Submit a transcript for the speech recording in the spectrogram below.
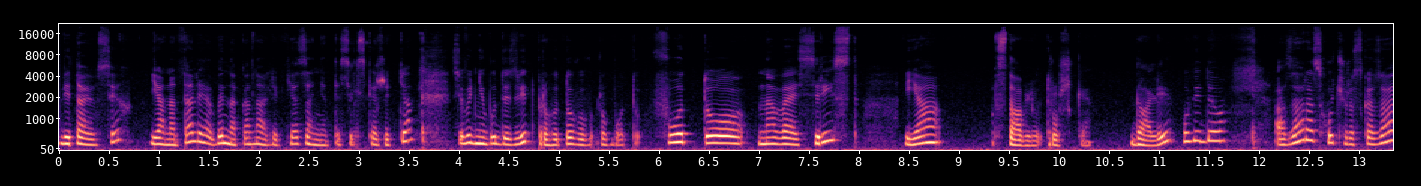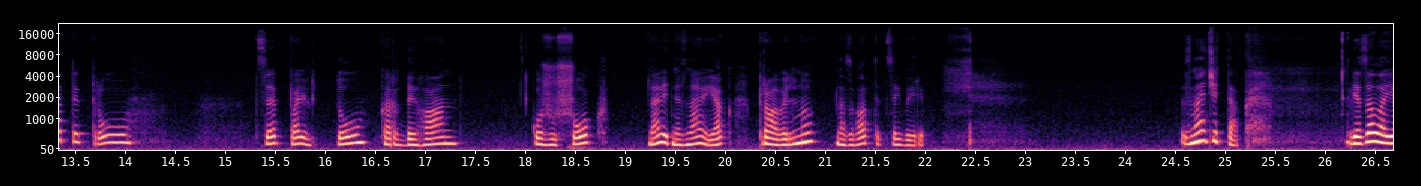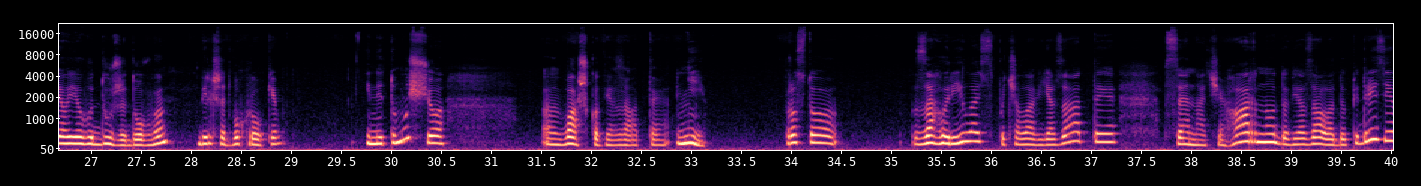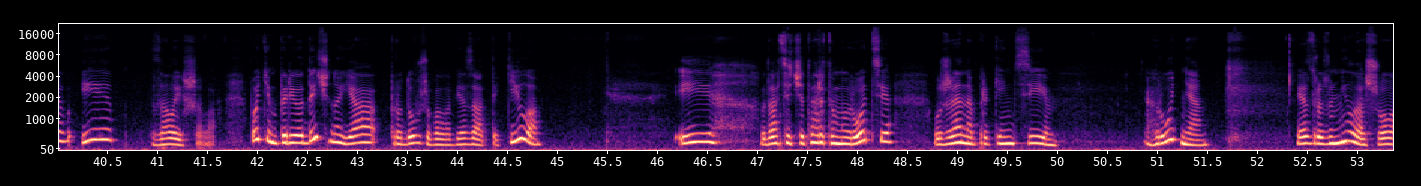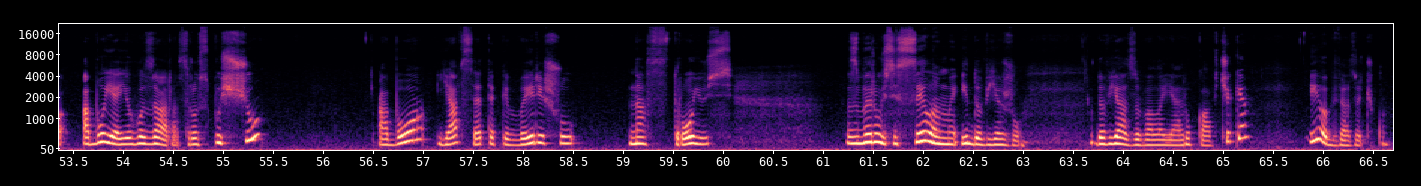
Вітаю всіх! Я Наталія, ви на каналі В'язання та сільське життя. Сьогодні буде звіт про готову роботу. Фото на весь ріст я вставлю трошки далі у відео. А зараз хочу розказати про це пальто, кардиган, кожушок. Навіть не знаю, як правильно назвати цей виріб. Значить так, в'язала я його дуже довго, більше двох років. І не тому, що е, важко в'язати, ні. Просто загорілась, почала в'язати, все наче гарно, дов'язала до підрізів і залишила. Потім періодично я продовжувала в'язати тіло. І в 24-му році, вже наприкінці грудня, я зрозуміла, що або я його зараз розпущу, або я все-таки вирішу настроюсь, зберусь із силами і дов'яжу. Дов'язувала я рукавчики і обв'язочку.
